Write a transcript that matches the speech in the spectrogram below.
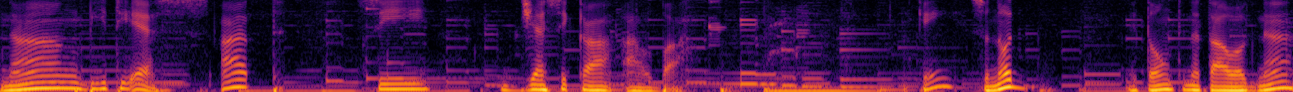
ng BTS at si Jessica Alba. Okay, sunod. Itong tinatawag na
